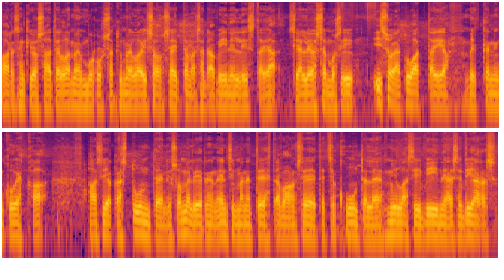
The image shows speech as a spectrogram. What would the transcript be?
varsinkin jos ajatellaan meidän murussakin, meillä on iso 700 viinin lista ja siellä ei ole semmoisia isoja tuottajia, mitkä niin kuin ehkä asiakas tuntee, niin sommelierin ensimmäinen tehtävä on se, että se kuuntelee millaisia viinejä se vieras,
